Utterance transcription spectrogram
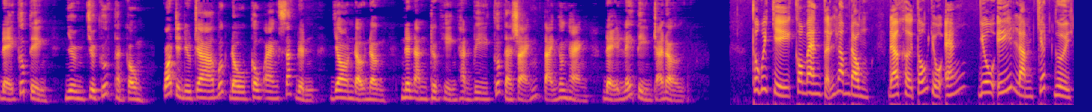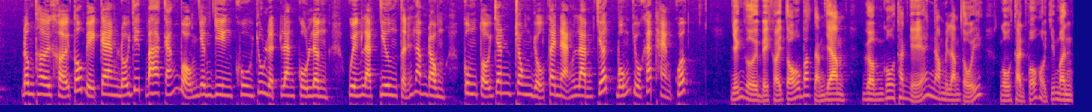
để cướp tiền nhưng chưa cướp thành công. Quá trình điều tra bước đầu công an xác định do nợ nần nên anh thực hiện hành vi cướp tài sản tại ngân hàng để lấy tiền trả nợ. Thưa quý vị, Công an tỉnh Lâm Đồng đã khởi tố vụ án vô ý làm chết người, đồng thời khởi tố bị can đối với ba cán bộ nhân viên khu du lịch Lan Cù Lần, huyện Lạc Dương, tỉnh Lâm Đồng, cùng tội danh trong vụ tai nạn làm chết bốn du khách Hàn Quốc. Những người bị khởi tố bắt tạm giam gồm Ngô Thanh Nghĩa, 55 tuổi, ngụ thành phố Hồ Chí Minh,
